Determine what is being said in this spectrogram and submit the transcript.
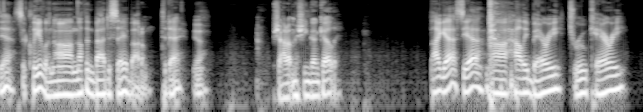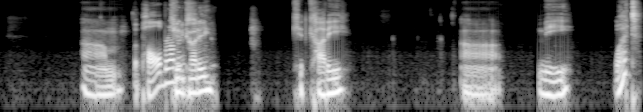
Yeah, so Cleveland. Um, nothing bad to say about him today. Yeah. Shout out Machine Gun Kelly. I guess, yeah. Uh, Halle Berry, Drew Carey, um, The Paul brothers. Kid Cudi. Kid Cudi, uh, me. What?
